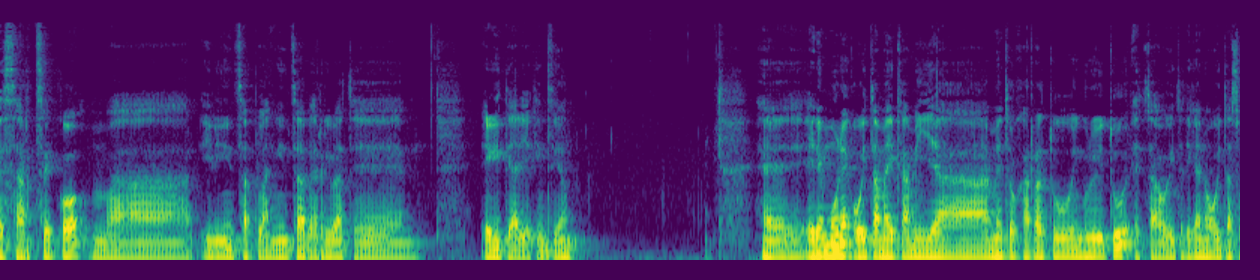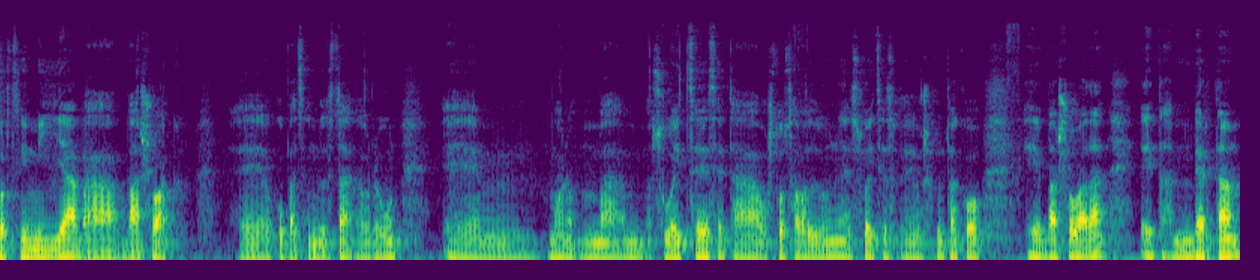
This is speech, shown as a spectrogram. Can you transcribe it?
ezartzeko ba, irigintza plangintza berri bat e, egiteari ekin zion. E, ere munek, ogeita maika mila metro karratu inguru ditu, eta ogeitatik ogeita sortzi mila ba, basoak e, okupatzen du, ezta, gaur egun e, bueno, ba, zuaitzez eta osto zabaldun zuaitzez e, osatutako e, baso bada eta bertan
